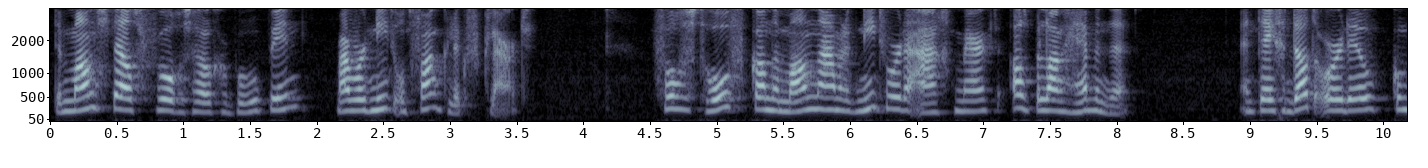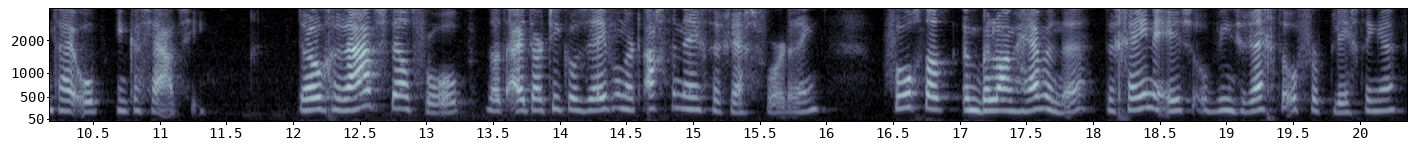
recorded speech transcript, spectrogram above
De man stelt vervolgens hoger beroep in, maar wordt niet ontvankelijk verklaard. Volgens het Hof kan de man namelijk niet worden aangemerkt als belanghebbende. En tegen dat oordeel komt hij op in cassatie. De Hoge Raad stelt voorop dat uit artikel 798 rechtsvordering volgt dat een belanghebbende degene is op wiens rechten of verplichtingen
